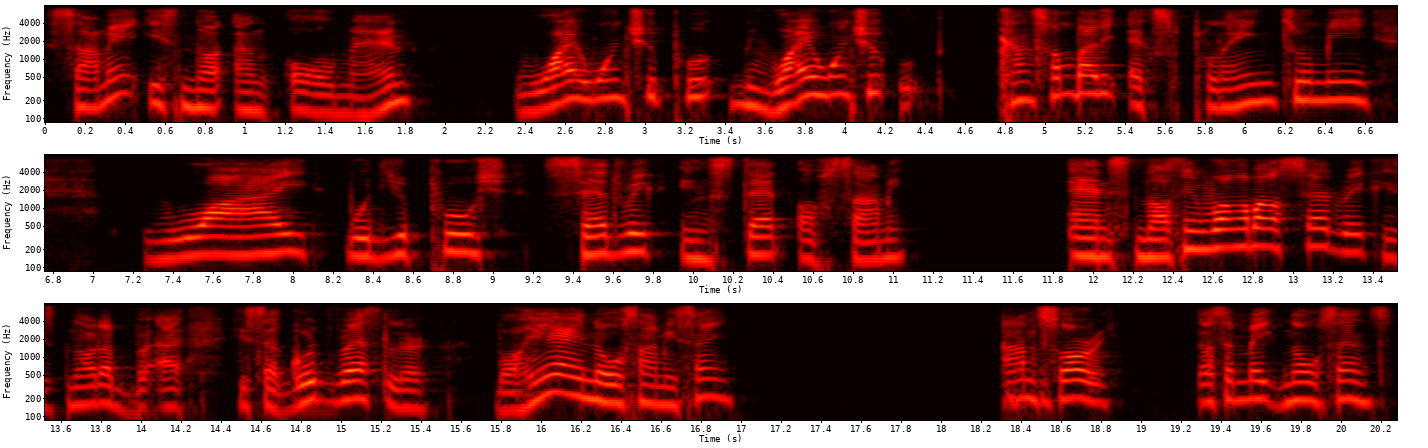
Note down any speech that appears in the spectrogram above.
Sami is not an old man. Why won't you put why won't you can somebody explain to me why would you push Cedric instead of Sami? And it's nothing wrong about Cedric. He's not a uh, he's a good wrestler, but he ain't no Sami Zayn. I'm sorry. Doesn't make no sense.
